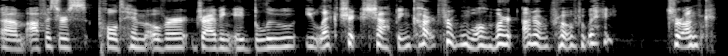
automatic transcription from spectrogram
Um, officers pulled him over driving a blue electric shopping cart from Walmart on a roadway, drunk.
